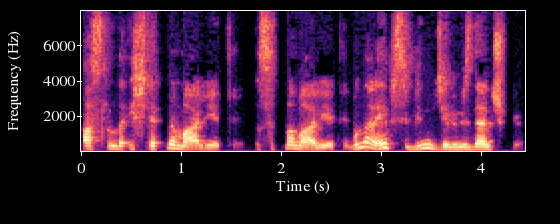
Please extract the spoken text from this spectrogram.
aslında işletme maliyeti, ısıtma maliyeti. Bunlar hepsi bizim cebimizden çıkıyor.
